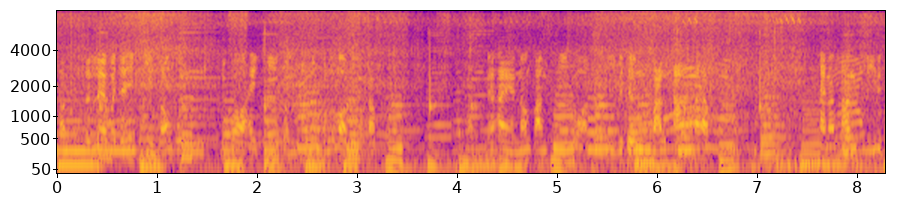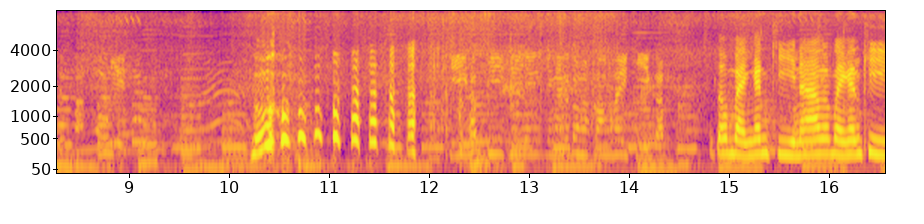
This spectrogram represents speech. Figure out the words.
ครับตอนแรกว่าจะให้ขี่สองคนแล้วก็ให้ขี่คนคนละรอบดีกว่าครับครับเดี๋ยวให้น้องตังขี่ก่อนขี่ไปถึงปากทางนะครับ ให้น้องตังขี่ไปถึงปากขี่ขี่ครับขี่ขี่ยังยังไงก็ ต้องต้องให้ขี่ครับต้องแบ่งกันขี่นะคะต้องแบ่งกันขี่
